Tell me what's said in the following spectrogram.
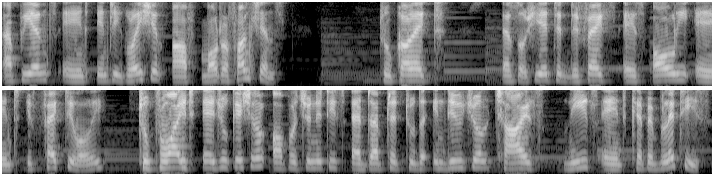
appearance and integration of motor functions, to correct associated defects as early and effectively, to provide educational opportunities adapted to the individual child's needs and capabilities,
